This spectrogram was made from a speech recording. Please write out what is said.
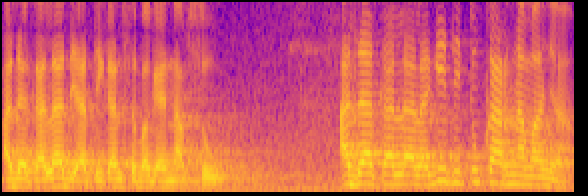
ada kala diartikan sebagai nafsu ada kala lagi ditukar namanya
